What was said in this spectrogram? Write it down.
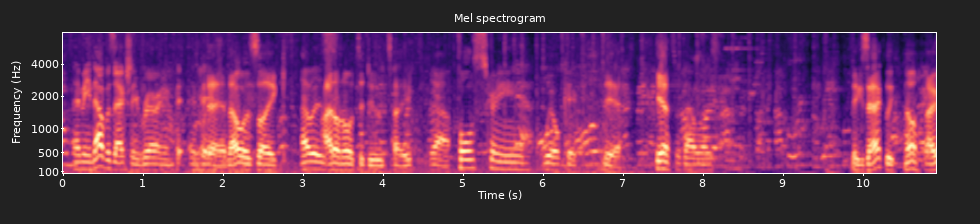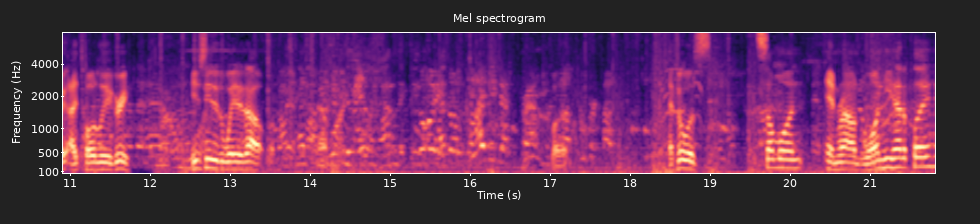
I mean, that was actually very imp- impatient. Yeah, that was like. That was. I don't know what to do type. Yeah, full screen wheel kick. Yeah. Yeah. That's what that was. Exactly. No, I, I totally agree. He just needed to wait it out. But if it was someone in round one he had to play,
